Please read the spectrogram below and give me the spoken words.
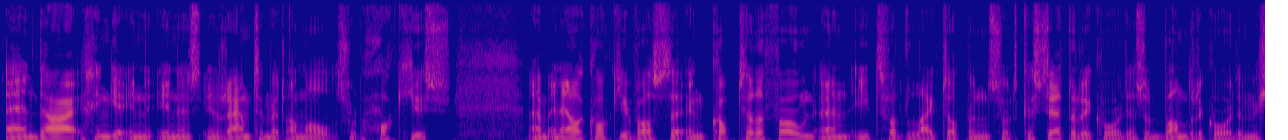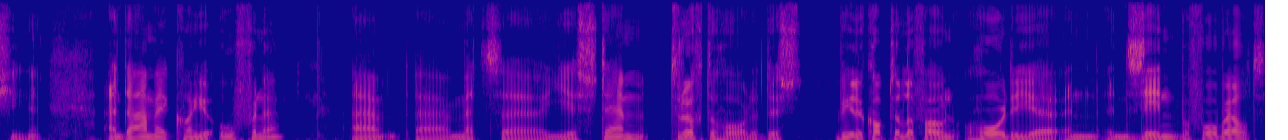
En daar ging je in, in, een, in ruimte met allemaal soort hokjes. Um, in elk hokje was een koptelefoon en iets wat lijkt op een soort cassette recorder, een soort bandrecordermachine. En daarmee kon je oefenen uh, uh, met je stem terug te horen. Dus via de koptelefoon hoorde je een, een zin bijvoorbeeld.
